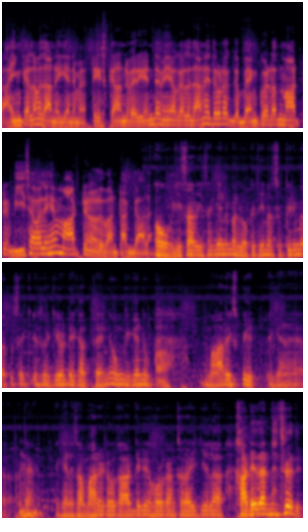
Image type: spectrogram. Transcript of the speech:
අයින් කලම දාන ගැනම ටෙස් කරන්න බැරිවෙන්ට මේ කල දාන තොට බැංකවටත් මාට බීසවලහෙම මාට්ට නොල බන්ටක් ගාල. ඕ විසා විසගෙනම ලෝක තියන සුපිරිම සකවට එකත්වන්න උන්ගේ ගැන මාර ස්පීට් ගැන ගැන සමහරට කාඩ්ක හොරකං කරයි කියලා කඩේ දන්නඇති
